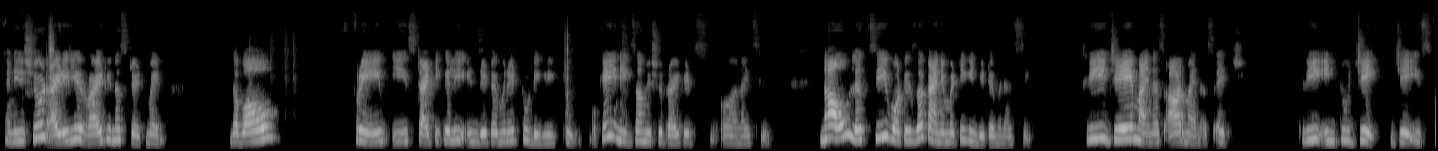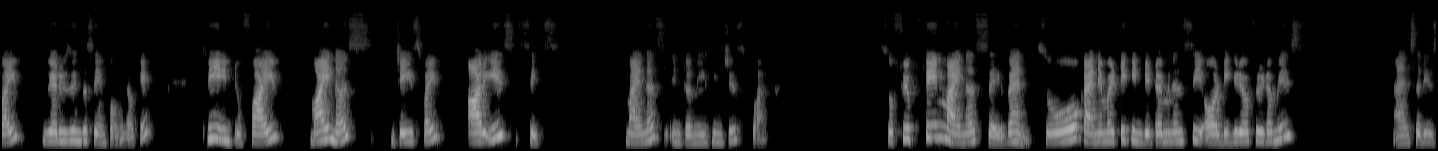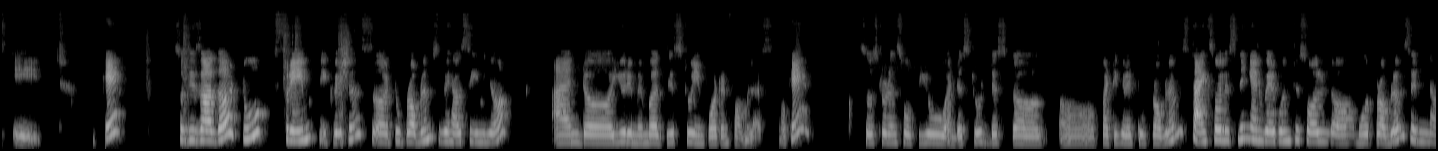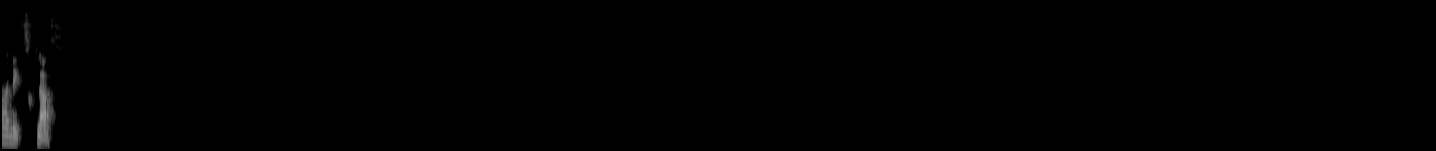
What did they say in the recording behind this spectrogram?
And you should ideally write in a statement. The above frame is statically indeterminate to degree 2. Okay, in exam you should write it uh, nicely. Now let's see what is the kinematic indeterminacy. 3j minus r minus h. 3 into j. j is 5. We are using the same formula. Okay. 3 into 5 minus j is 5 R is 6 minus internal hinges 1. So 15 minus 7. So kinematic indeterminacy or degree of freedom is answer is 8. Okay. So these are the two frame equations, uh, two problems we have seen here and uh, you remember these two important formulas. Okay. So students hope you understood this uh, uh, particular two problems. Thanks for listening and we are going to solve uh, more problems in uh, next class.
